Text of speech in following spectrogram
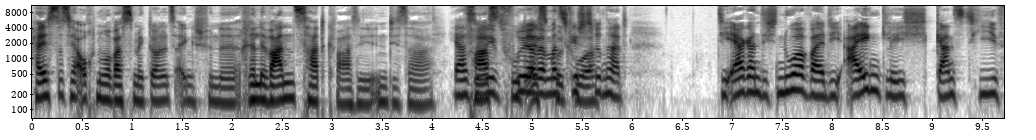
heißt das ja auch nur, was McDonalds eigentlich für eine Relevanz hat quasi in dieser Ja, so wie Fastfood früher, wenn man Esskultur. gestritten hat. Die ärgern dich nur, weil die eigentlich ganz tief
